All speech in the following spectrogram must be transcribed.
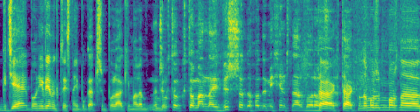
gdzie, bo nie wiemy kto jest najbogatszym Polakiem, ale Znaczy, kto, kto ma najwyższe dochody miesięczne albo roczne. tak, tak, no może, można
